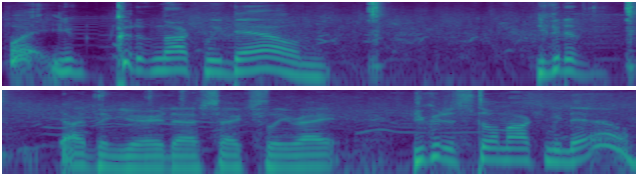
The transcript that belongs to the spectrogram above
What? You could have knocked me down. You could have... I think you're air dash actually, right? You could have still knocked me down.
